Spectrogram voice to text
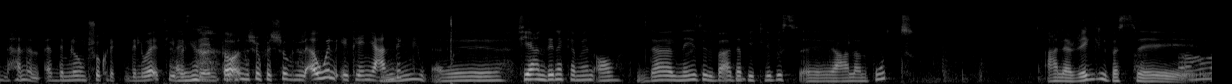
هنقدم لهم شكر دلوقتي بس أيوة. يعني طبعا نشوف الشغل الأول. إيه تاني عندك. آه في عندنا كمان آه ده نازل بقى ده بيتلبس آه على البوت على الرجل بس آه آه،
